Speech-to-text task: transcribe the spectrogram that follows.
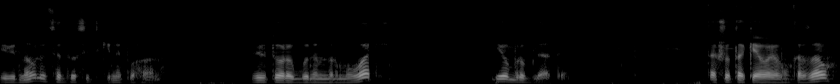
і відновлюється досить таки непогано. Вівторок будемо нормувати і обробляти. Так що, так я вам казав,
